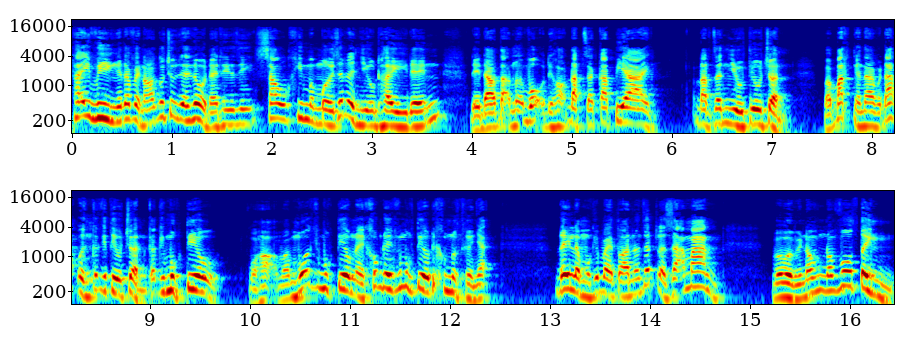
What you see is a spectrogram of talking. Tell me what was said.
thay vì người ta phải nói có chuyện thay đổi này thì gì? Sau khi mà mời rất là nhiều thầy đến để đào tạo nội bộ thì họ đặt ra KPI đặt ra nhiều tiêu chuẩn và bắt người ta phải đáp ứng các cái tiêu chuẩn các cái mục tiêu của họ. Và mỗi cái mục tiêu này không đến cái mục tiêu thì không được thừa nhận. Đây là một cái bài toán nó rất là dã man. Và bởi vì nó nó vô tình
